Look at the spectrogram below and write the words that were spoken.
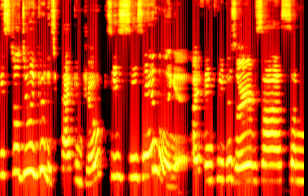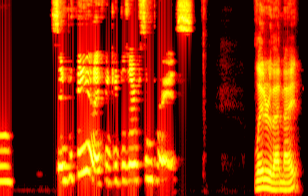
he's still doing good. He's cracking jokes. He's he's handling it. I think he deserves uh, some sympathy, and I think he deserves some praise. Later that night,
